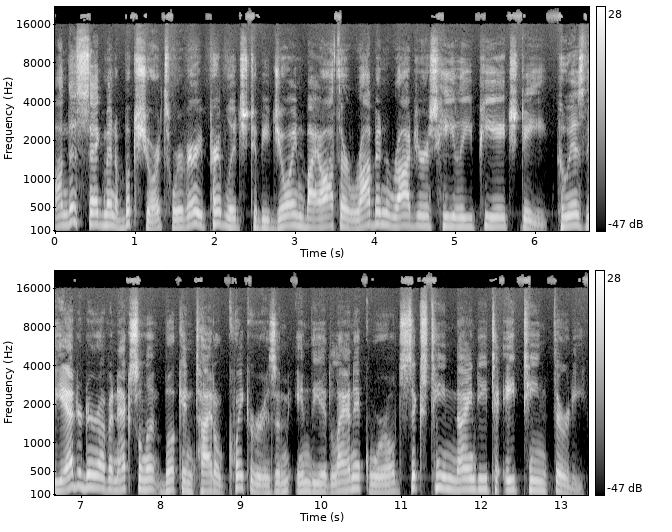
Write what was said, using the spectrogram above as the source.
On this segment of Book Shorts, we're very privileged to be joined by author Robynne Rogers Healey, PhD, who is the editor of an excellent book entitled Quakerism in the Atlantic World 1690 to 1830.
